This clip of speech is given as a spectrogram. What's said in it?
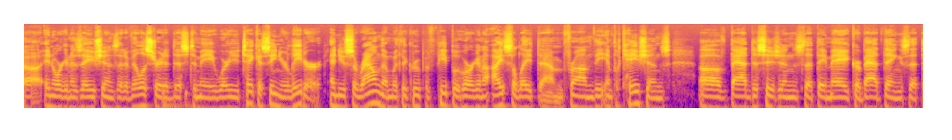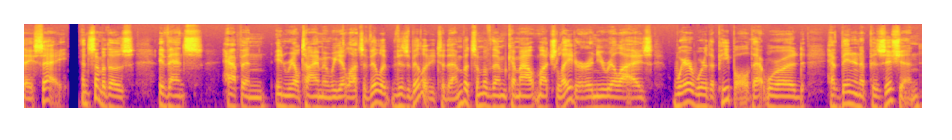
uh, in organizations that have illustrated this to me where you take a senior leader and you surround them with a group of people who are going to isolate them from the implications of bad decisions that they make or bad things that they say. And some of those events happen in real time and we get lots of visibility to them, but some of them come out much later and you realize where were the people that would have been in a position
